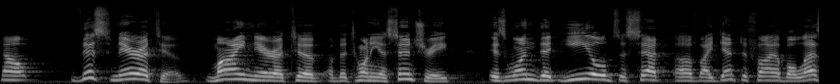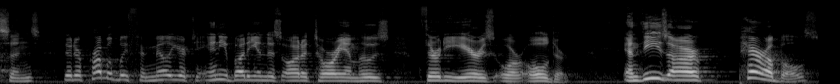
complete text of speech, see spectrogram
Now, this narrative, my narrative of the 20th century, is one that yields a set of identifiable lessons that are probably familiar to anybody in this auditorium who's 30 years or older. And these are parables,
